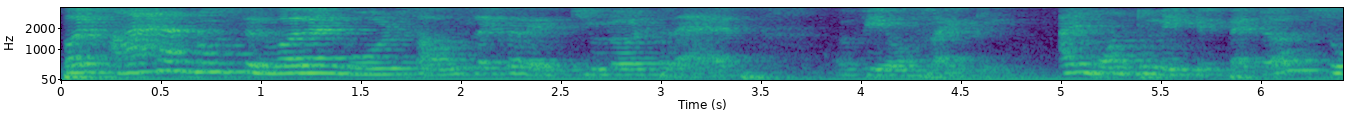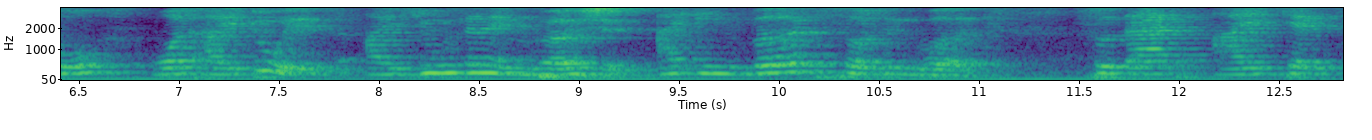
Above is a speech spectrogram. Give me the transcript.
But I have no silver and gold sounds like a regular drab way of writing. I want to make it better, so what I do is I use an inversion. I invert certain words so that I can.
